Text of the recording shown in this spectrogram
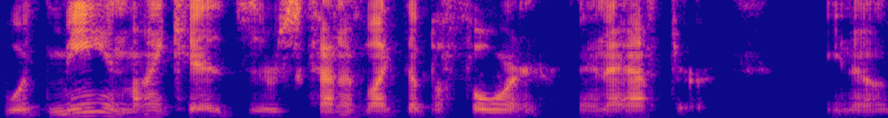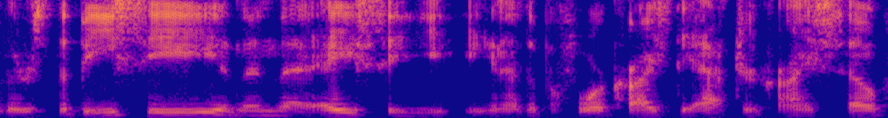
with me and my kids, there's kind of like the before and after. You know, there's the BC and then the AC. You know, the before Christ, the after Christ. So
